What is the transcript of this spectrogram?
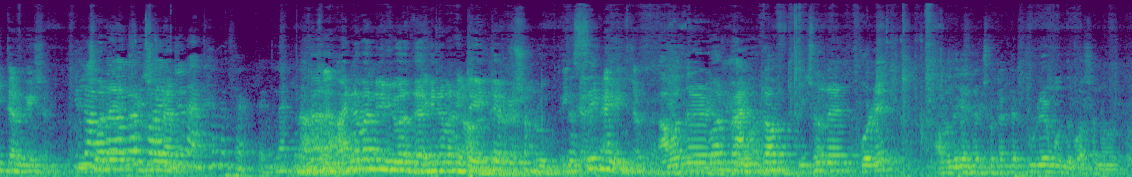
ইন্টারভিউশন কিন্তু আপনারা আবার কয়েকজন একসাথে থাকতেন আমাদের হ্যান্ডকাফ পিছনে করে আমাদেরকে একটা ছোট একটা টুরের মধ্যে বসানো হতো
